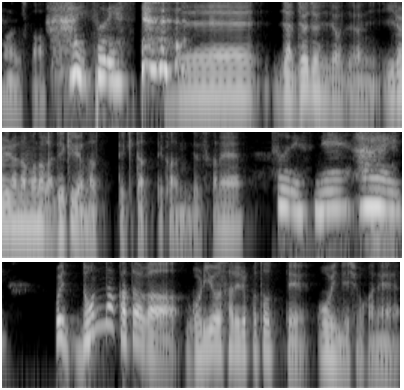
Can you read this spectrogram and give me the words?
なんですか？はい、そうです。えー、じゃあ徐々に徐々にいろいろなものができるようになってきたって感じですかね。そうですね。はい。これ、どんな方がご利用されることって多いんでしょうかね？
